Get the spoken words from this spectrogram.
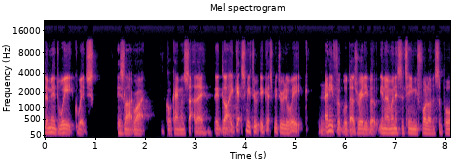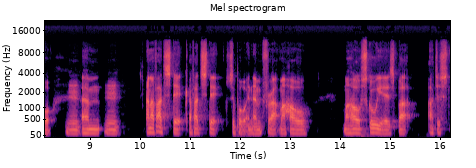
the midweek which is like right got game on saturday it like it gets me through it gets me through the week Mm. Any football does really, but you know when it's a team you follow and support. Mm. Um, Mm. and I've had stick, I've had stick supporting them throughout my whole my whole school years. But I just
